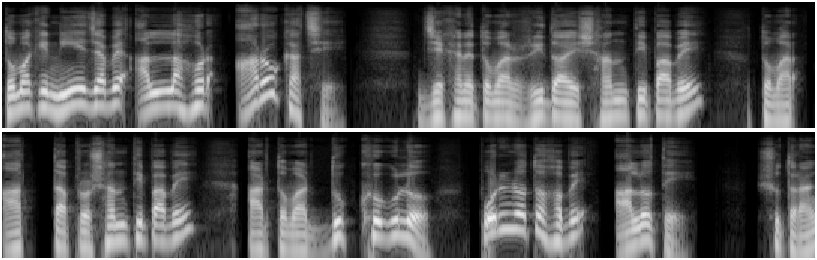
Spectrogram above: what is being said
তোমাকে নিয়ে যাবে আল্লাহর আরও কাছে, যেখানে তোমার হৃদয় শান্তি পাবে, তোমার আত্মা প্রশান্তি পাবে আর তোমার দুঃখগুলো পরিণত হবে আলোতে। সুতরাং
